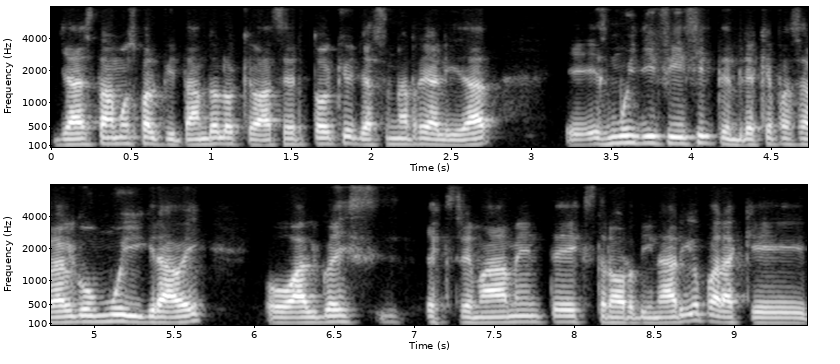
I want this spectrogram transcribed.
Ya estamos palpitando lo que va a ser Tokio, ya es una realidad. Eh, es muy difícil, tendría que pasar algo muy grave o algo extremadamente extraordinario para que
